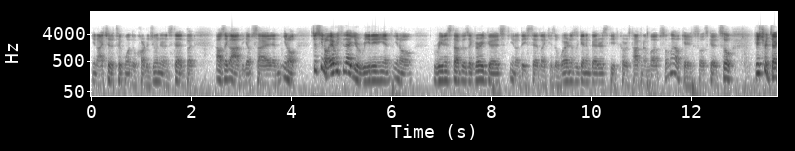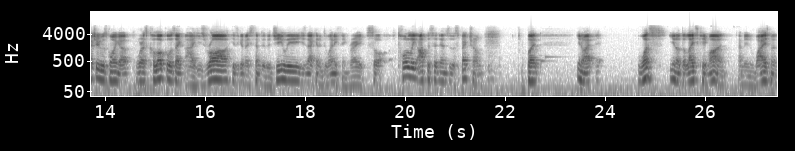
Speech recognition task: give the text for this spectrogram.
you know I should have took Wendell Carter Jr. instead, but I was like, ah, the upside, and you know, just you know everything that you're reading and you know reading stuff. It was like very good. You know, they said like his awareness was getting better. Steve Kerr was talking him up. So I'm like, okay, so it's good. So his trajectory was going up, whereas Koloko was like, ah, he's raw. He's gonna extend to the G League. He's not gonna do anything, right? So totally opposite ends of the spectrum. But you know, I, once you know the lights came on, I mean Wiseman.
